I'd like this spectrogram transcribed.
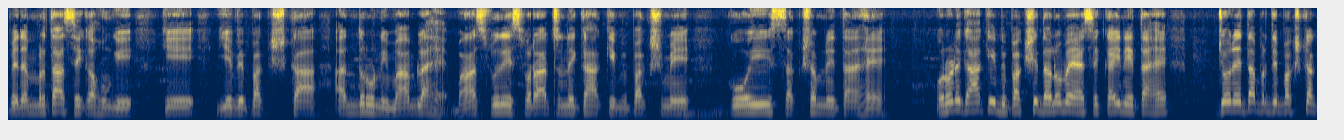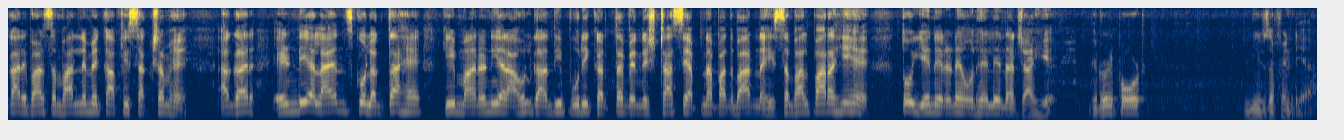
विनम्रता से कहूँगी कि ये विपक्ष का अंदरूनी मामला है। बांसुरी स्वराज ने कहा कि विपक्ष में कोई सक्षम नेता है। उन्होंने कहा कि विपक्षी दलों में ऐसे कई नेता हैं जो नेता प्रतिपक्ष का कार्यभार संभालने में काफ़ी सक्षम है। अगर इंडिया अलायंस को लगता है कि माननीय राहुल गांधी पूरी कर्तव्य निष्ठा से अपना पदभार नहीं संभाल पा रहे हैं तो ये निर्णय उन्हें लेना चाहिए। Bureau report, news of India.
